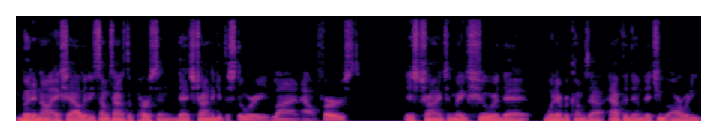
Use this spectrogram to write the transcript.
But in all actuality, sometimes the person that's trying to get the story line out first is trying to make sure that whatever comes out after them that you already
